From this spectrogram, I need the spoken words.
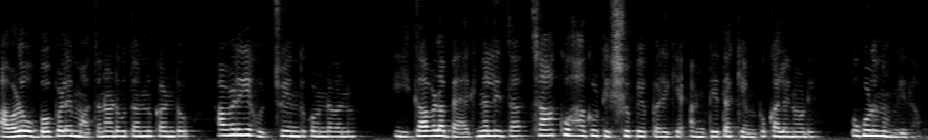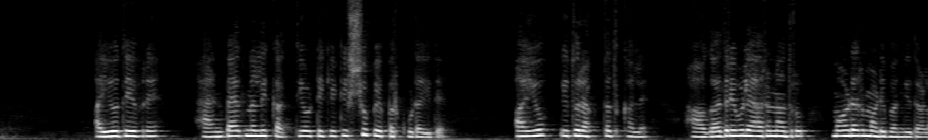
ಅವಳು ಒಬ್ಬೊಬ್ಬಳೇ ಮಾತನಾಡುವುದನ್ನು ಕಂಡು ಅವಳಿಗೆ ಹುಚ್ಚು ಎಂದುಕೊಂಡವನು. ಈಗ ಅವಳ ಬ್ಯಾಗಿನಲ್ಲಿದ್ದ ಚಾಕು ಹಾಗೂ ಟಿಶ್ಯೂ ಪೇಪರಿಗೆ ಅಂಟಿದ್ದ ಕೆಂಪು ಕಲೆ ನೋಡಿ ಉಗುಳು ನುಂಗಿದ. ಅಯ್ಯೋ ದೇವ್ರೆ ಹ್ಯಾಂಡ್ ಬ್ಯಾಗ್ನಲ್ಲಿ ಕತ್ತಿಯೊಟ್ಟಿಗೆ ಟಿಶ್ಯೂ ಪೇಪರ್ ಕೂಡ ಇದೆ. ಅಯ್ಯೋ, ಇದು ರಕ್ತದ ಕಲೆ. ಹಾಗಾದರೆ ಇವಳು ಯಾರನ್ನಾದರೂ ಮರ್ಡರ್ ಮಾಡಿ ಬಂದಿದ್ದಾಳ?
